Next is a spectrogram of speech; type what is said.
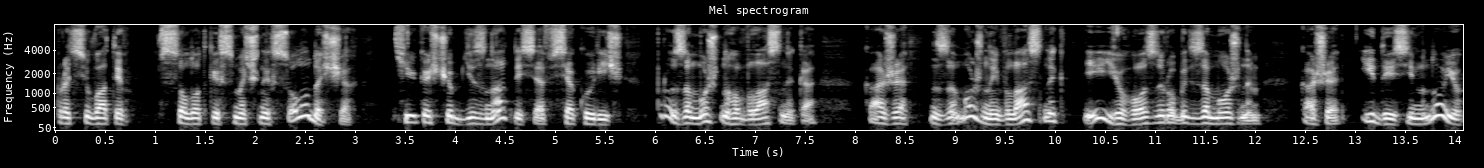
працювати в солодких смачних солодощах, тільки щоб дізнатися всяку річ про заможного власника. Каже, заможний власник і його зробить заможним. Каже, іди зі мною,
